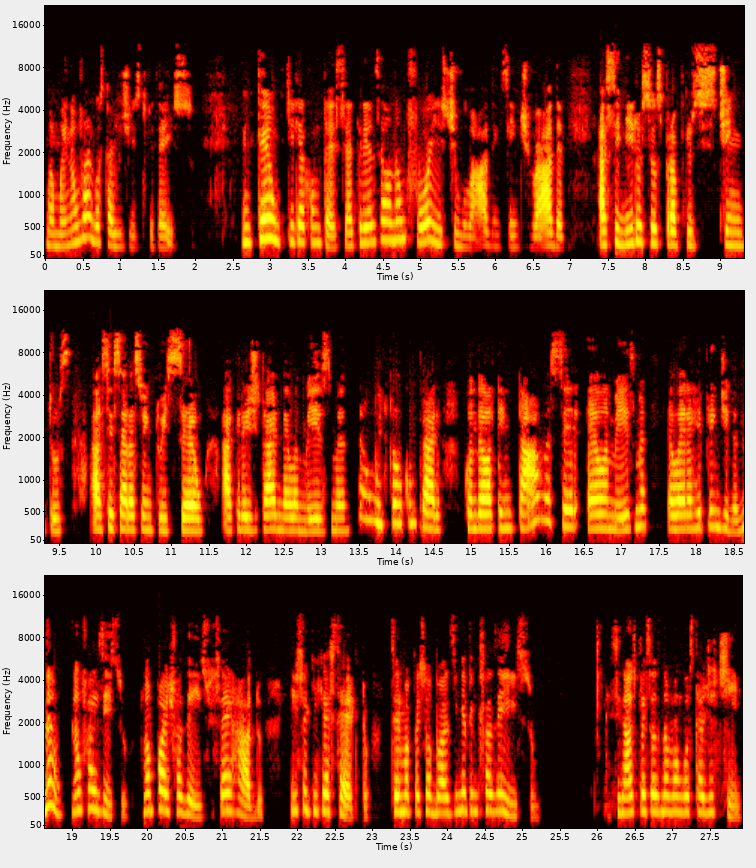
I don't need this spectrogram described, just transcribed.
Mamãe não vai gostar de ti se tu fizer isso. Então, o que, que acontece? A criança ela não foi estimulada, incentivada a seguir os seus próprios instintos, a acessar a sua intuição, a acreditar nela mesma. Não, muito pelo contrário. Quando ela tentava ser ela mesma, ela era repreendida. Não, não faz isso. Não pode fazer isso. Isso é errado. Isso aqui que é certo. Ser uma pessoa boazinha tem que fazer isso. Senão as pessoas não vão gostar de ti.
